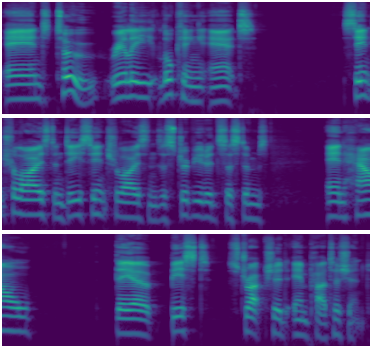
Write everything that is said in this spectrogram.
and two, really looking at centralized and decentralized and distributed systems and how they're best structured and partitioned.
